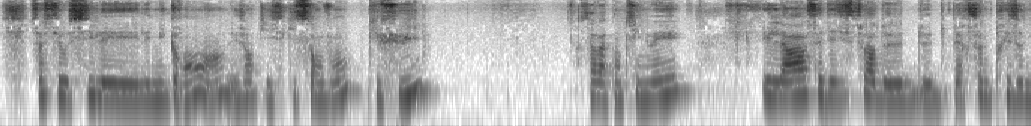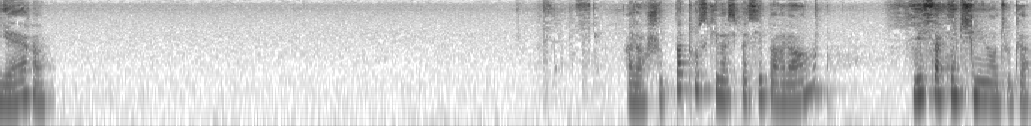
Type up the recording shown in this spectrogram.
Ça, c'est aussi les, migrants, hein, les gens qui, s'en vont, qui fuient. Ça va continuer. Et là, c'est des histoires de, personnes prisonnières. Alors, je ne sais pas trop ce qui va se passer par là. Mais ça continue, en tout cas.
